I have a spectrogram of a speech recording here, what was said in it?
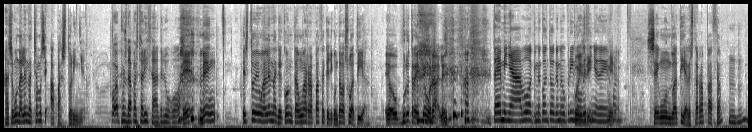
A segunda lenda chamase A Pastoriña. Pois pues da pastoriza de Lugo. E ben, Isto é unha lenda que conta unha rapaza que lle contaba a súa tía. É o puro tradición oral, eh? Trae miña aboa que me contou que meu primo, pois o veciño de Juan. Mira, segundo a tía desta rapaza, uh -huh.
